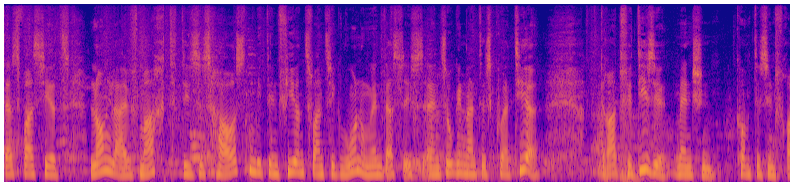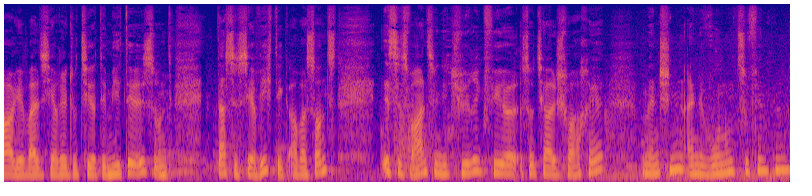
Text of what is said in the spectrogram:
Das, was jetzt Long Life macht, dieses Haus mit den 24 Wohnungen, das ist ein sogenanntes Quartier. Gerade für diese Menschen kommt es in Frage, weil es ja reduzierte Miete ist und das ist sehr wichtig. Aber sonst ist es wahnsinnig schwierig für sozial schwache Menschen, eine Wohnung zu finden.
